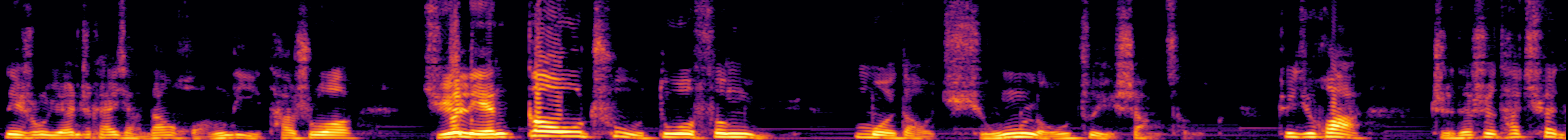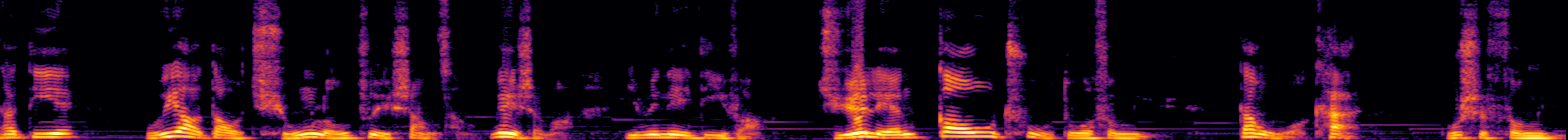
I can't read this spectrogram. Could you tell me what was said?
那时候袁世凯想当皇帝，他说：“绝怜高处多风雨，莫到琼楼最上层。”这句话指的是他劝他爹不要到琼楼最上层。为什么？因为那地方绝怜高处多风雨。但我看不是风雨，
